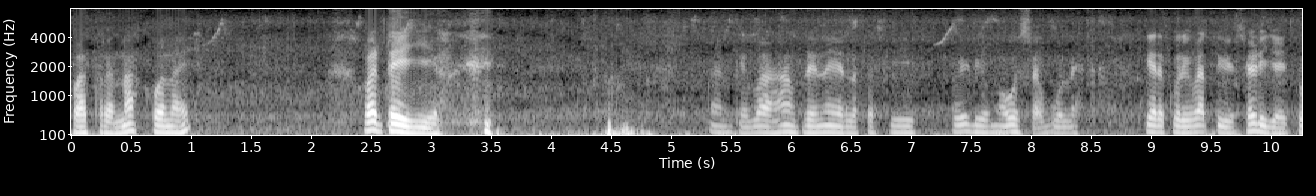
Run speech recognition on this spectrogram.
પાથરા નાખવાના વટાઈ ગયા. કારણ કે બા સાંભળે નહીં, એટલે પછી વિડીયોમાં ઓછા બોલે. ક્યારેક કોઈ વાત સડી જાય તો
